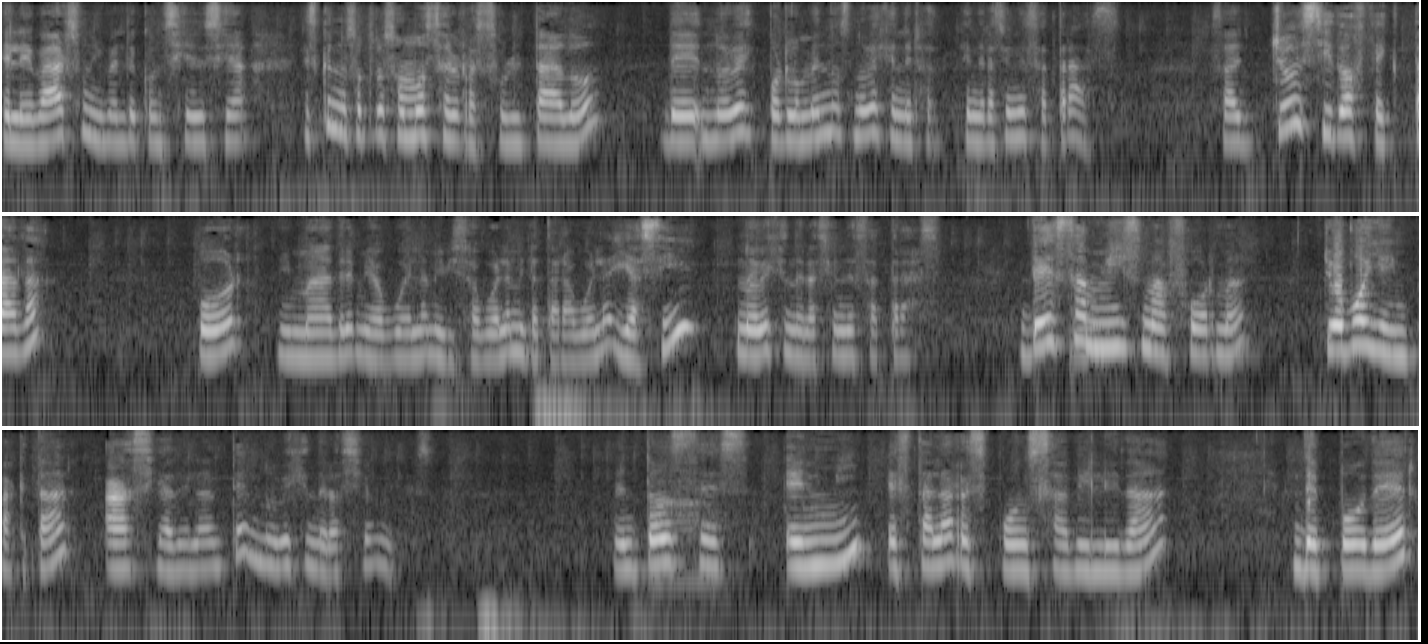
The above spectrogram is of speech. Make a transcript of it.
elevar su nivel de conciencia, es que nosotros somos el resultado de nueve, por lo menos nueve generaciones atrás. O sea, yo he sido afectada por mi madre, mi abuela, mi bisabuela, mi tatarabuela y así nueve generaciones atrás. De esa misma forma, yo voy a impactar hacia adelante nueve generaciones. Entonces, en mí está la responsabilidad de poder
